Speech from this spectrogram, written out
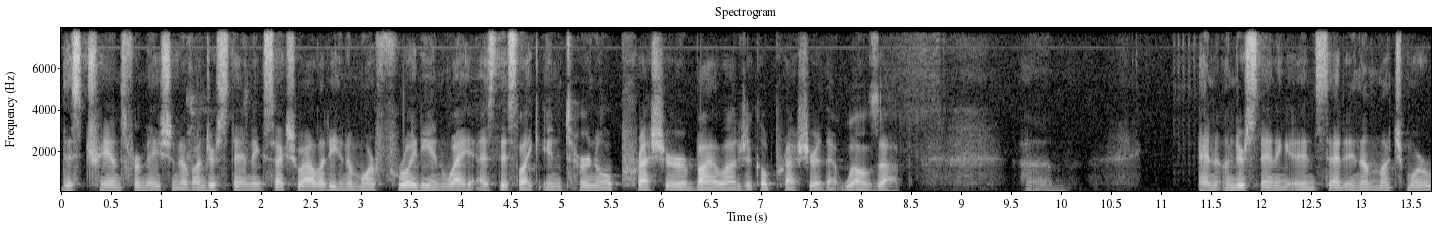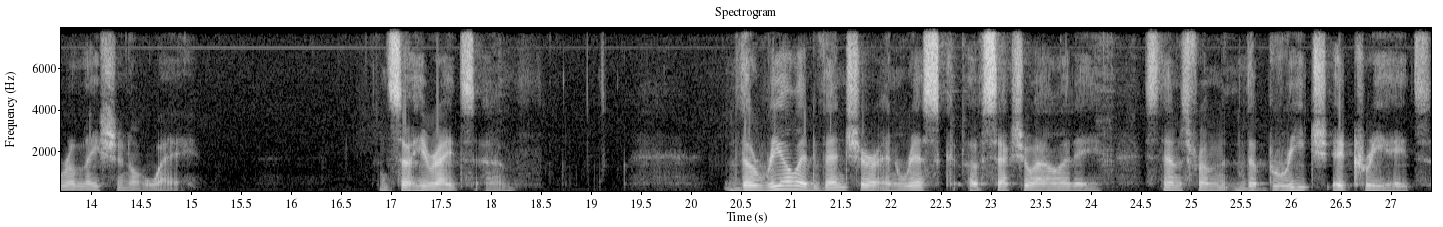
this transformation of understanding sexuality in a more Freudian way as this like internal pressure, biological pressure that wells up. Um, and understanding it instead in a much more relational way. And so he writes um, The real adventure and risk of sexuality stems from the breach it creates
